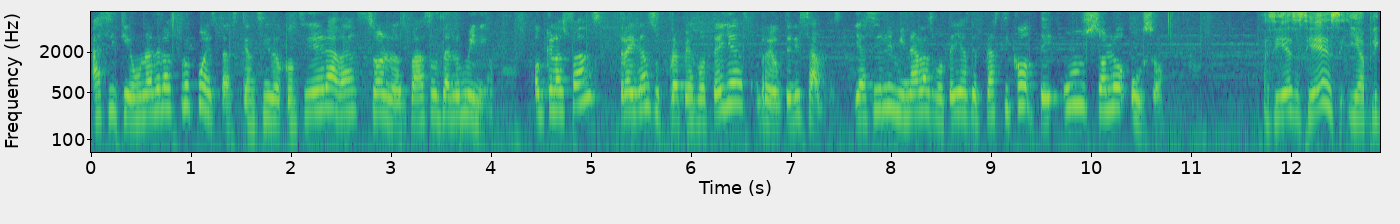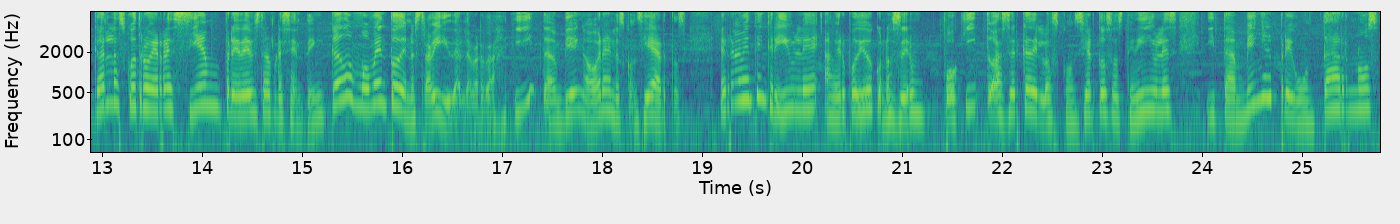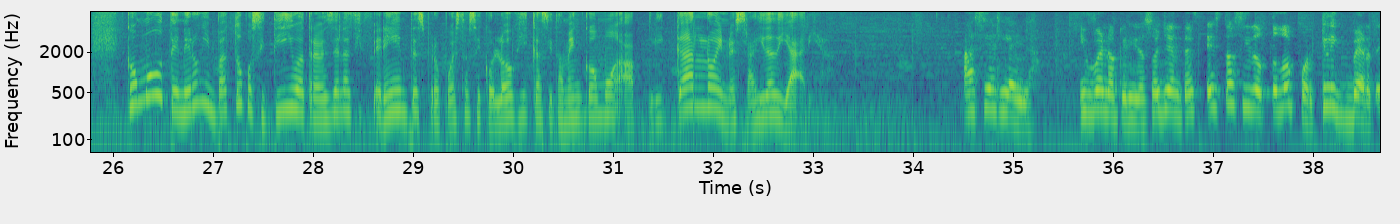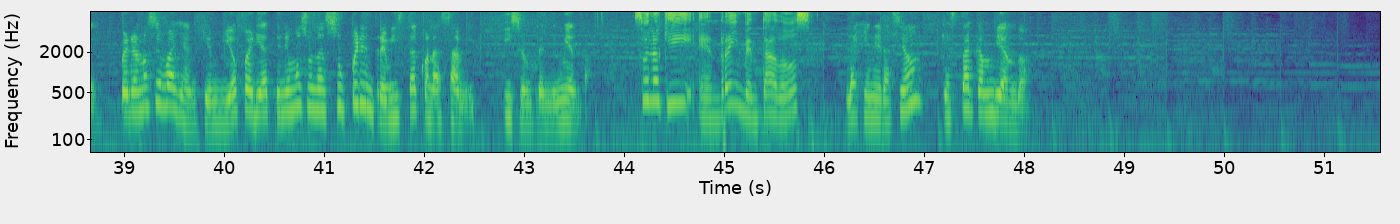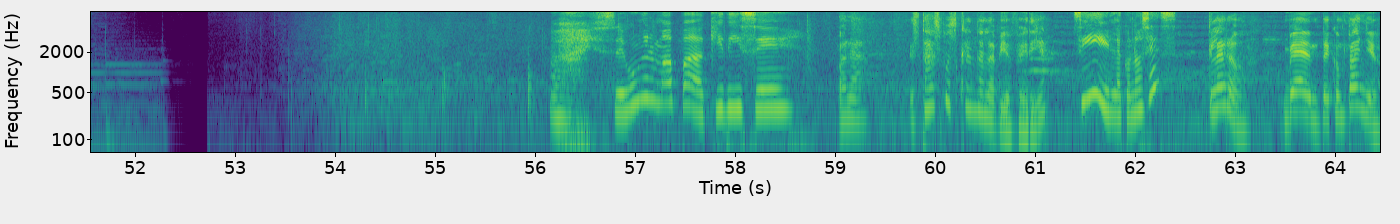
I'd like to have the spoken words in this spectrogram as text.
Así que una de las propuestas que han sido consideradas son los vasos de aluminio, o que los fans traigan sus propias botellas reutilizables y así eliminar las botellas de plástico de un solo uso. Así es, así es. Y aplicar las 4 R siempre debe estar presente en cada momento de nuestra vida, la verdad. Y también ahora en los conciertos. Es realmente increíble haber podido conocer un poquito acerca de los conciertos sostenibles y también el preguntarnos cómo tener un impacto positivo a través de las diferentes propuestas ecológicas y también cómo aplicarlo en nuestra vida diaria. Así es, Leila. Y bueno, queridos oyentes, esto ha sido todo por Click Verde. Pero no se vayan, que en Bioferia tenemos una súper entrevista con Asami y su emprendimiento. Solo aquí en Reinventados, la generación que está cambiando. Ay, según el mapa aquí dice... Hola, ¿estás buscando la bioferia? Sí, ¿la conoces? Claro, ven, te acompaño.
